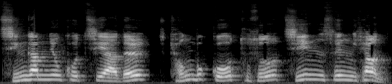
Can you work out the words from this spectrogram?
진감용 코치의 아들 경북고 투수 진승현,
